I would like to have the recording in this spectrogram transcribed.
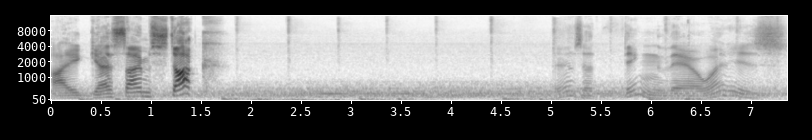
I guess I'm stuck. There's a thing there. What is...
